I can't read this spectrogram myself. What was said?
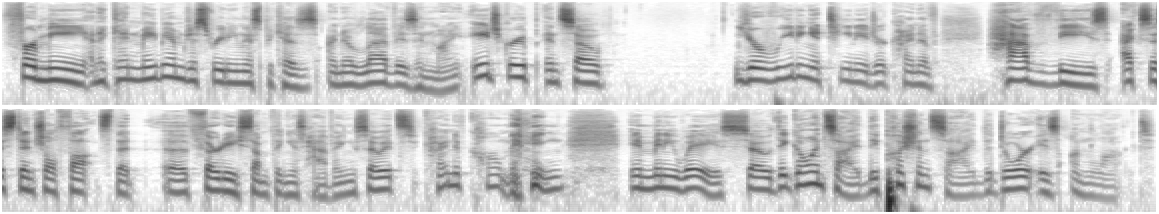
for me, and again, maybe I'm just reading this because I know Lev is in my age group. And so you're reading a teenager kind of have these existential thoughts that a 30 something is having. So it's kind of calming in many ways. So they go inside, they push inside, the door is unlocked.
